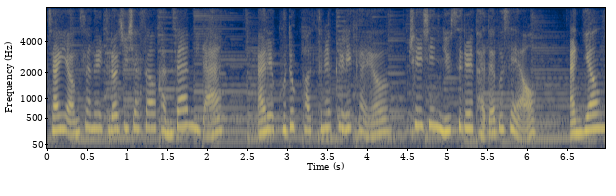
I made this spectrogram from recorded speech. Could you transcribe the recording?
저희 영상을 들어주셔서 감사합니다. 아래 구독 버튼을 클릭하여 최신 뉴스를 받아보세요. 안녕.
